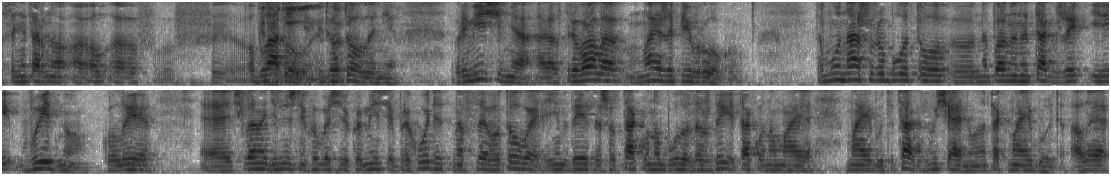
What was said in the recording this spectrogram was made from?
санітарно обладнані, Підготовлені, приміщення, тривала майже півроку. Тому нашу роботу, е, напевно, не так вже і видно, коли е, члени дільничних виборчих комісій приходять на все готове, і їм здається, що так воно було завжди, і так воно має, має бути. Так, звичайно, воно так має бути. Але,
